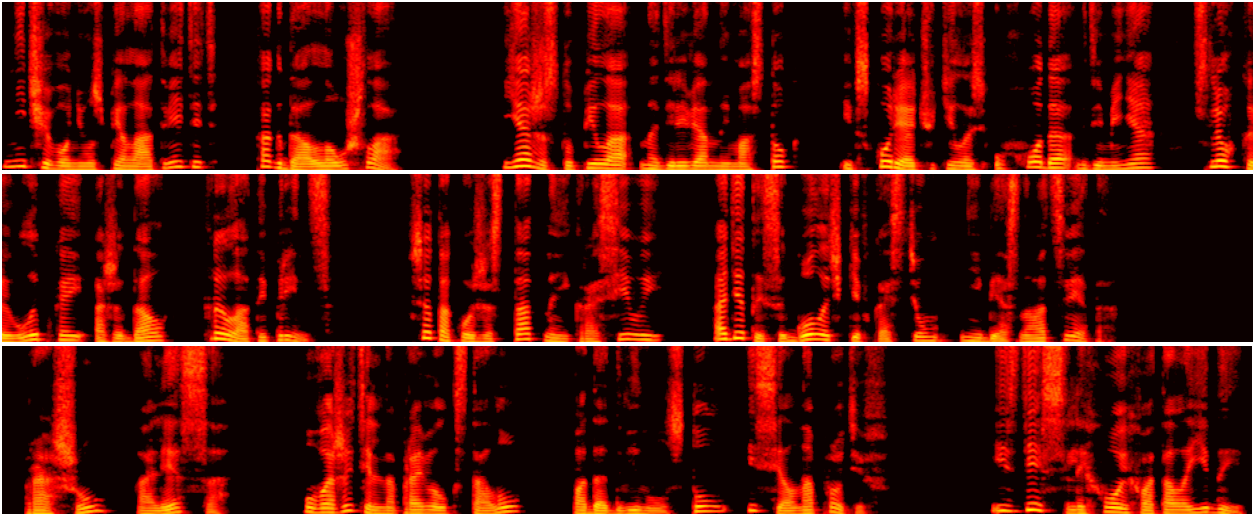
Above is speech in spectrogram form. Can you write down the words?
Ничего не успела ответить, как Далла ушла. Я же ступила на деревянный мосток и вскоре очутилась у входа, где меня с легкой улыбкой ожидал крылатый принц. Все такой же статный и красивый, одетый с иголочки в костюм небесного цвета. «Прошу, Олесса», уважительно провел к столу, пододвинул стул и сел напротив. И здесь с лихвой хватало еды,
